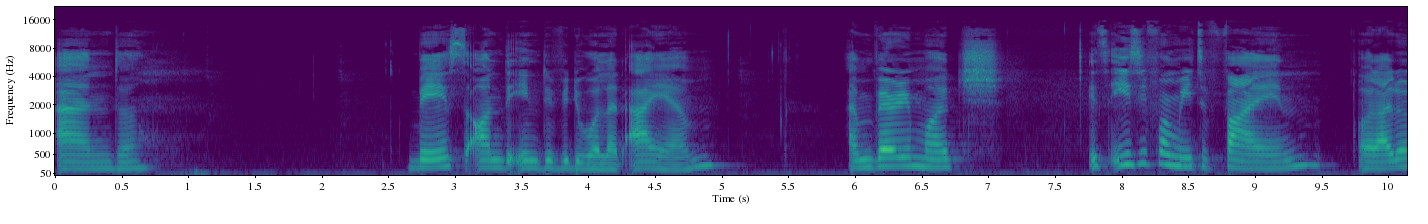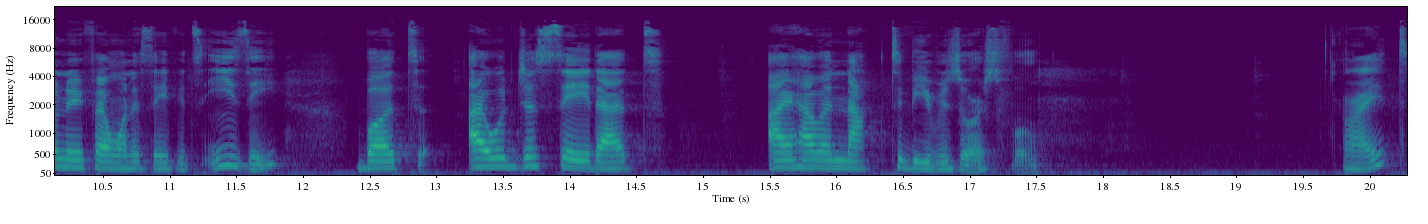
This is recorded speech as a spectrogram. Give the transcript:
and based on the individual that I am, I'm very much, it's easy for me to find, well, I don't know if I want to say if it's easy, but I would just say that I have a knack to be resourceful. Right?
